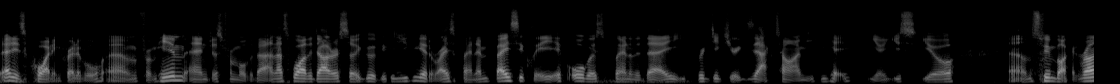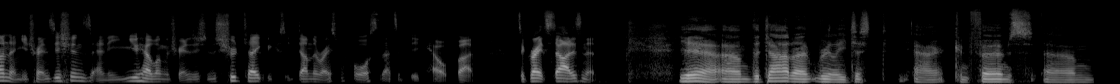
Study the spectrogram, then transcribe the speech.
that is quite incredible um, from him and just from all the data. And that's why the data is so good because you can get a race plan and basically, if all goes to plan on the day, you predict your exact time. You can get you know your um, swim, bike, and run, and your transitions. And he knew how long the transitions should take because he'd done the race before, so that's a big help. But it's a great start, isn't it? Yeah, um, the data really just uh, confirms um,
